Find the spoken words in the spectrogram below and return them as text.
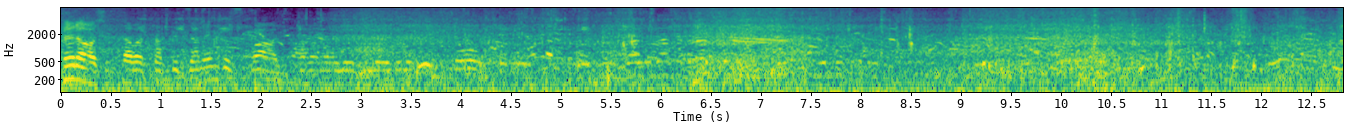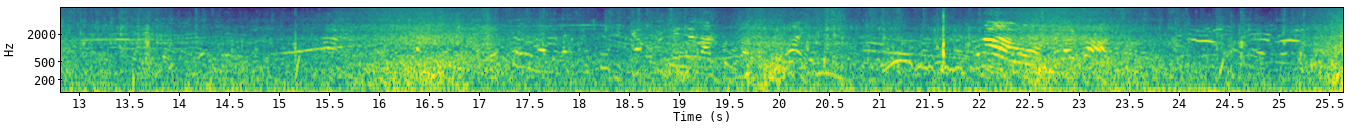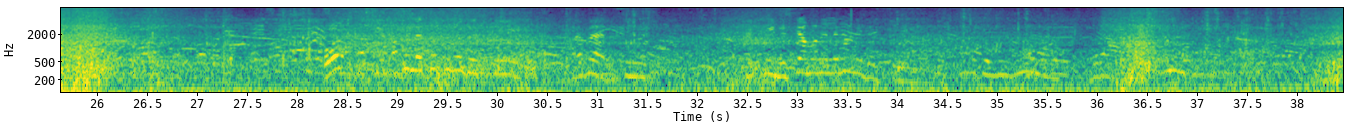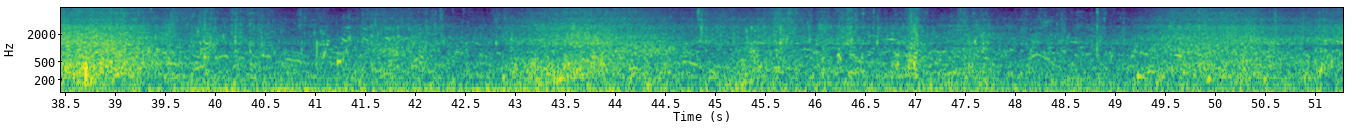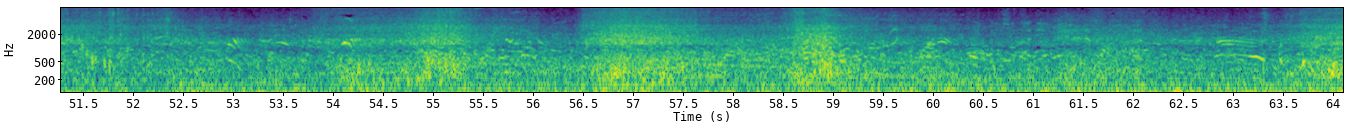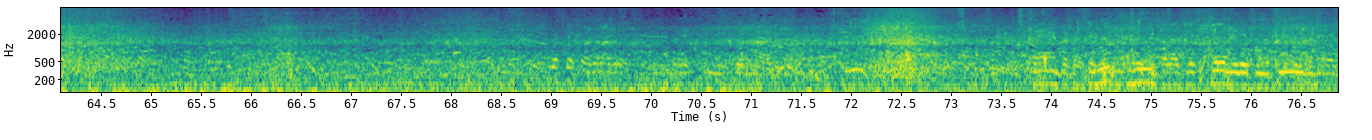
Però ci stava il campeggiamento qua, c'erano le, le, le, le, le, le, le, le, le, le Sempre perché lui l'unica la gestione dei confini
